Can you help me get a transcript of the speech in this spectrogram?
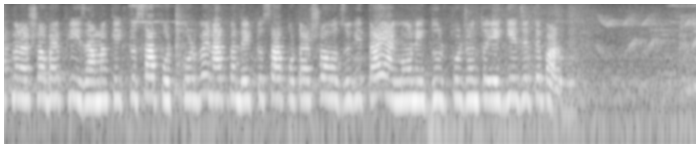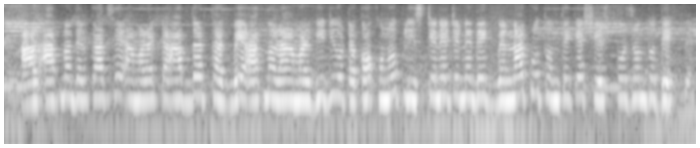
আপনারা সবাই প্লিজ আমাকে একটু সাপোর্ট করবেন। আপনাদের একটু সাপোর্ট আর সহযোগিতায় আমি অনেক দূর পর্যন্ত এগিয়ে যেতে পারব। আর আপনাদের কাছে আমার একটা আবদার থাকবে, আপনারা আমার ভিডিওটা কখনো প্লিজ টেনে টেনে দেখবেন না, প্রথম থেকে শেষ পর্যন্ত দেখবেন।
